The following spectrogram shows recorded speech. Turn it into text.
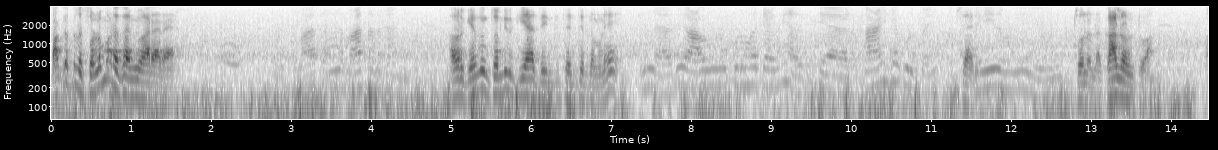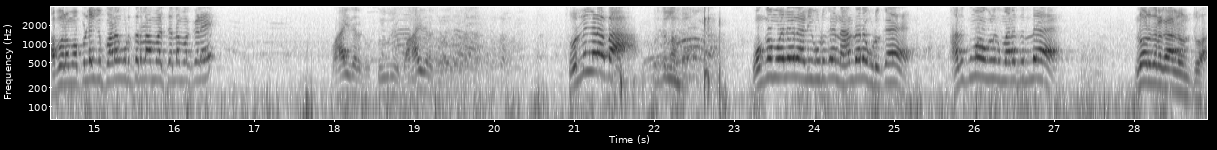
பக்கத்தில் சொல்ல மாட்ட சாமி வராரு அவருக்கு எதுவும் சொல்லியிருக்கியா செஞ்சு செஞ்சிருந்தோம்னே? சரி. சொல்லலை காலில் வந்துட்டு வா. அப்போ நம்ம பிள்ளைக்கு பணம் கொடுத்துடலாமா செல்ல மக்களே? வாய் திறக்க குயில் வாய் திறக்க. சொல்லுங்களாப்பா. கொடுத்துடலாம்ப்பா உங்க முதல்ல அள்ளி கொடுக்க நான் தானே கொடுக்க? அதுக்குமா உங்களுக்கு மனசு இல்லை? இன்னொரு தடவை காலில் வந்துட்டு வா.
